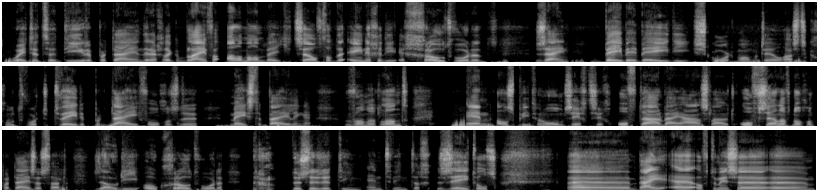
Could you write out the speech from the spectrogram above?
Hoe heet het, dierenpartijen en dergelijke, blijven allemaal een beetje hetzelfde. De enige die echt groot worden zijn BBB. Die scoort momenteel hartstikke goed. Wordt de tweede partij volgens de meeste peilingen van het land. En als Pieter Omzicht zich of daarbij aansluit of zelf nog een partij zou starten, zou die ook groot worden. Tussen de 10 en 20 zetels. Uh, bij, uh, of tenminste,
